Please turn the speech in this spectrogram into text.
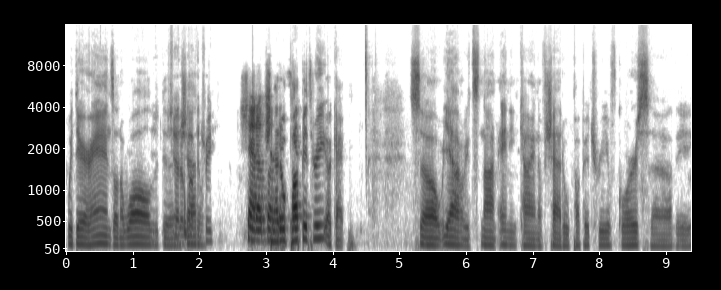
with their hands on a wall with the Shadow, shadow? puppetry. Shadow Shadow puppets, puppetry. Okay. So yeah, it's not any kind of shadow puppetry, of course. Uh, they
